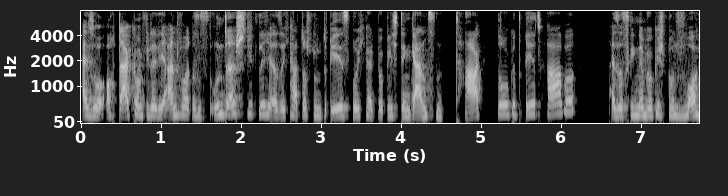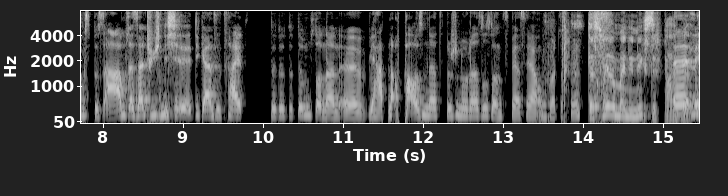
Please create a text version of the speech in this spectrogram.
Also auch da kommt wieder die Antwort, es ist unterschiedlich. Also ich hatte schon Drehs, wo ich halt wirklich den ganzen Tag so gedreht habe. Also es ging dann wirklich von morgens bis abends. Also natürlich nicht äh, die ganze Zeit, sondern äh, wir hatten auch Pausen dazwischen oder so, sonst wäre es ja um Gottes Willen. Das wäre meine nächste Frage. Äh, nee,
